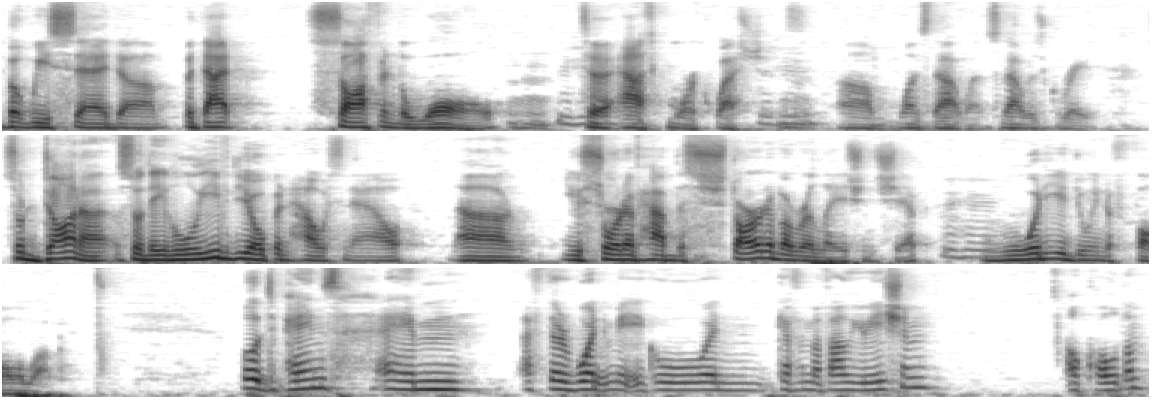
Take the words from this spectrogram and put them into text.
But we said, um, but that softened the wall to ask more questions um, once that went. So that was great. So Donna, so they leave the open house now. Um, you sort of have the start of a relationship. What are you doing to follow up? Well, it depends. Um, if they're wanting me to go and give them a valuation, I'll call them.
